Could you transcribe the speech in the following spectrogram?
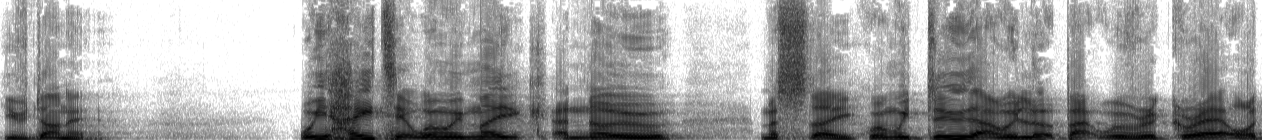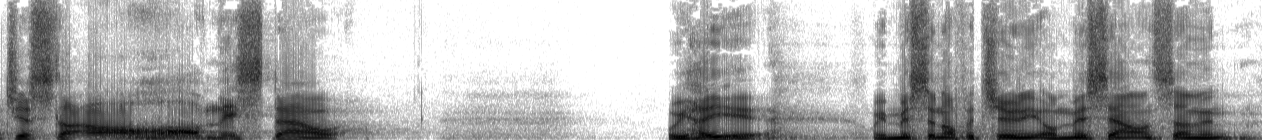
you've done it. We hate it when we make a no mistake, when we do that we look back with regret or just like, oh, missed out, we hate it. We miss an opportunity or miss out on something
